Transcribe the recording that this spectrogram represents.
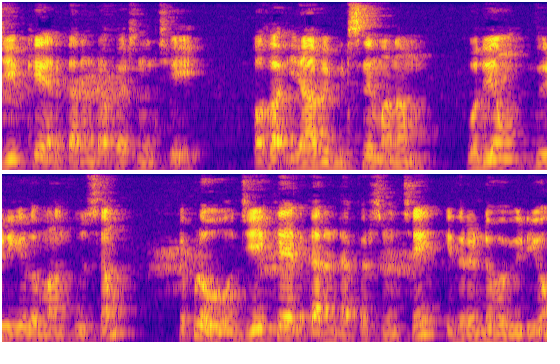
జీకే అండ్ కరెంట్ అఫైర్స్ నుంచి ఒక యాభై బిట్స్ని మనం ఉదయం వీడియోలో మనం చూసాం. ఇప్పుడు జీకే అండ్ కరెంట్ అఫైర్స్ నుంచి ఇది రెండవ వీడియో.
